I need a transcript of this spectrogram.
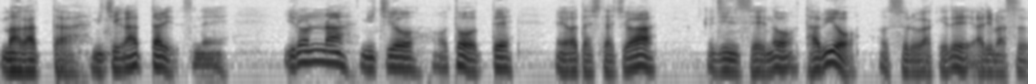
曲がった道があったりですねいろんな道を通って、え私たちは人生の旅をするわけであります。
